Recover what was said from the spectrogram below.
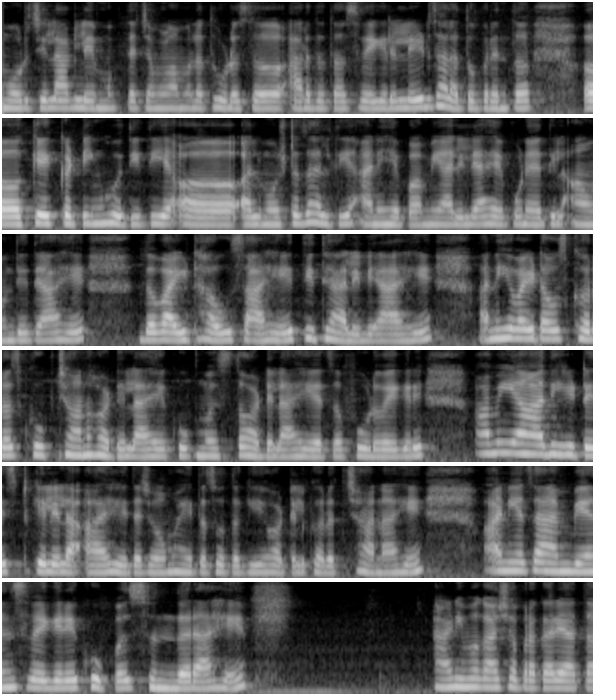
मोर्चे लागले. मग त्याच्यामुळे आम्हाला थोडंसं अर्धा तास वगैरे लेट झाला तोपर्यंत. केक कटिंग होती ती ऑलमोस्ट झाली ती आणि हे पा मी आलेली आहे पुण्यातील औंध येथे आहे. द व्हाईट हाऊस आहे तिथे आलेली आहे. आणि हे व्हाईट हाऊस खरंच खूप छान हॉटेल आहे खूप मस्त हॉटेल आहे याचं फूड वगैरे आम्ही याआधीही टेस्ट केलेला आहे त्याच्यामुळे माहीतच होतं की हॉटेल खरंच छान आहे. आणि याचा ॲम्बियन्स वगैरे खूपच सुंदर आहे. आणि मग अशा प्रकारे आता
